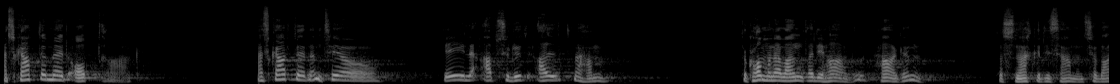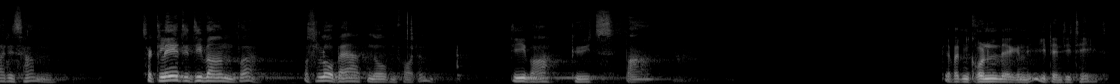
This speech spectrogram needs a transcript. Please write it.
Han skabte dem med et opdrag. Han skabte dem til at dele absolut alt med ham. Så kom han og vandrede i hagen. Så snakkede de sammen, så var de sammen. Så glædede de hverandre, og slå lå verden åben for dem. De var Guds barn. Det var den grundlæggende identitet.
